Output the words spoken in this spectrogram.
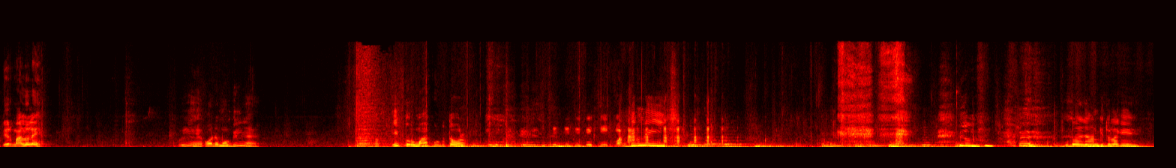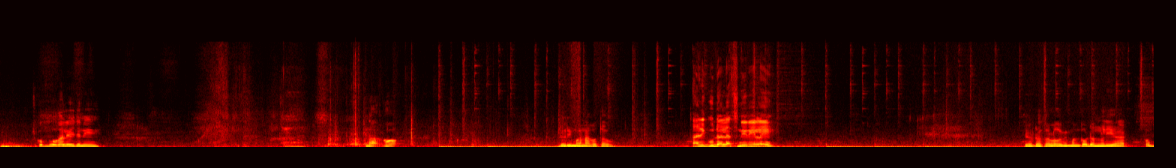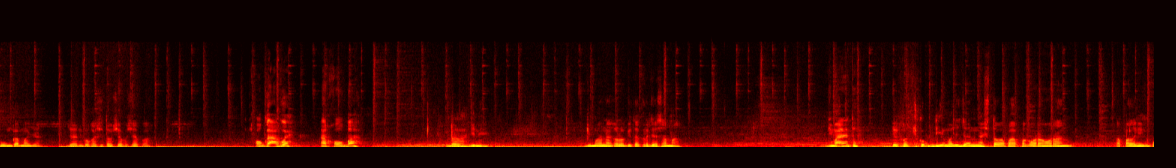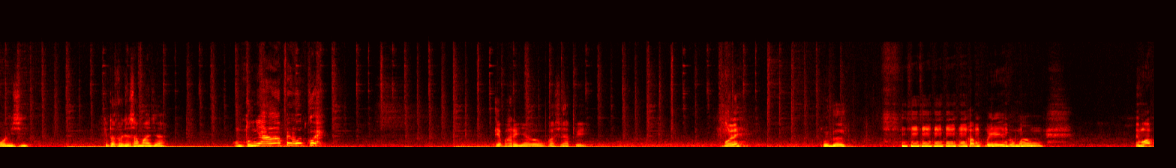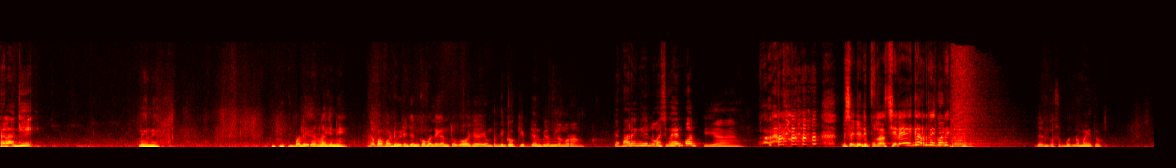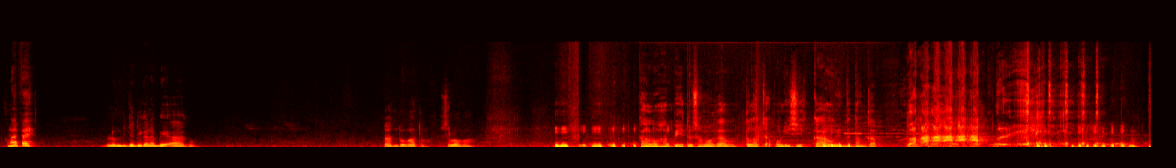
Di rumah lu, Le. Oh iya, kok ada mobilnya ya? Itu rumahku betul. Ini. Udah jangan gitu lagi. Cukup dua kali aja nih. Enggak kok. Dari mana kau tahu? Tadi gua udah lihat sendiri, Le. Ya udah kalau memang kau udah ngelihat, kau bungkam aja. Jangan kau kasih tahu siapa-siapa. Ogah gue, narkoba. Udahlah gini. Gimana kalau kita kerja sama? Gimana tuh? Ya kau cukup diem aja jangan ngasih tahu apa-apa ke orang-orang. Apalagi ke polisi. Kita kerja sama aja. Untungnya apa buat gue? Tiap harinya kau kasih HP. Boleh? Udah. HP aja gua mau. Ya mau apa lagi? Nih nih. Balikkan lagi nih. Gak apa-apa duitnya jangan kau balikkan untuk kau aja. Yang penting kau keep jangan bilang-bilang orang. Tiap hari nih lu kasih gue handphone. Iya. Bisa jadi putra Siregar nih gue nih. Jangan kau sebut nama itu. Kenapa? Belum dijadikan BA aku. Dan untuk kau tuh, slow kau. Kalau HP itu sama kau, telacak polisi, kau yang ketangkap.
